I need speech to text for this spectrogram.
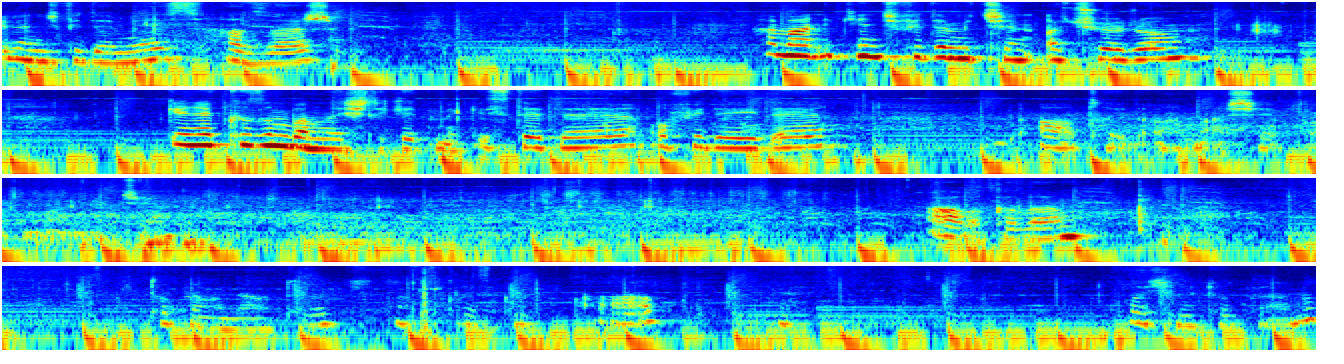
Birinci fidemiz hazır. Hemen ikinci fidem için açıyorum. Gene kızım bana eşlik etmek istedi. O fideyi de altayı da hemen şey yapalım anneciğim. Al bakalım. Toprağından tut. Koy bakalım. Hop. Koy şimdi toprağını.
